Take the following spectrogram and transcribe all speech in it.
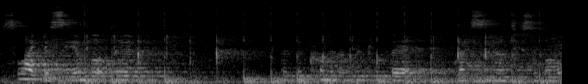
slightly same, but they're, less noticeable.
